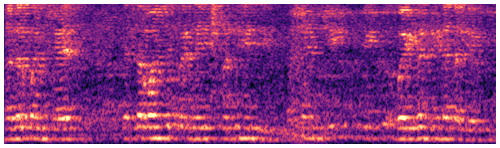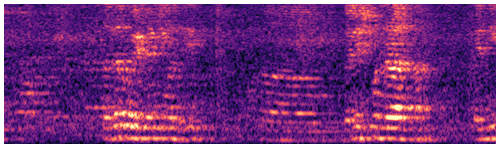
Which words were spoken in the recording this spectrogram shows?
नगरपंचायत या सर्वांचे प्रतिनिधी प्रतिनिधी अशांची एक बैठक घेण्यात आली होती. सदर बैठकीमध्ये गणेश मंडळांना त्यांनी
